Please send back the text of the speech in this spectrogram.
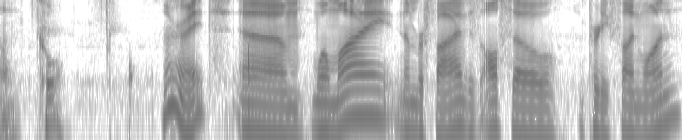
Oh, cool. All right. Um, well, my number five is also a pretty fun one.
